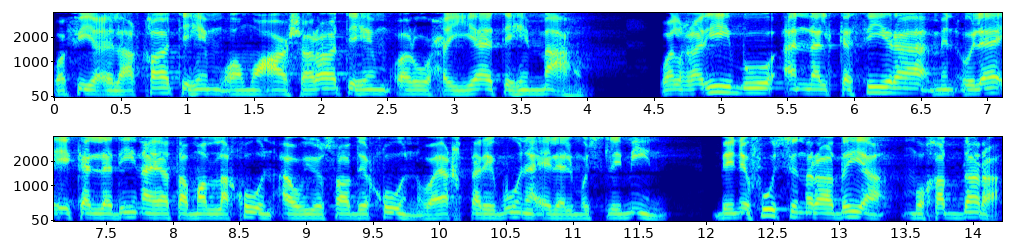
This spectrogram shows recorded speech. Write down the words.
وفي علاقاتهم ومعاشراتهم وروحياتهم معهم. والغريب أن الكثير من أولئك الذين يتملقون أو يصادقون ويقتربون إلى المسلمين بنفوس راضية مخدرة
